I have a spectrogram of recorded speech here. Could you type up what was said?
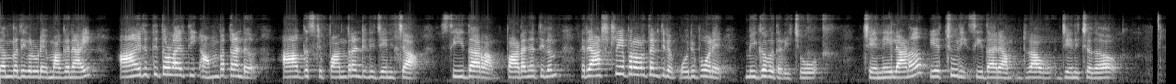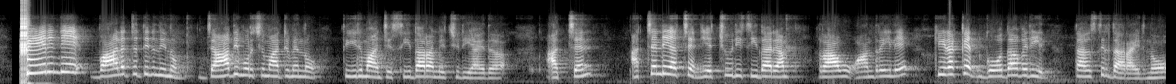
ദമ്പതികളുടെ മകനായി ആയിരത്തി തൊള്ളായിരത്തി അമ്പത്തിരണ്ട് ആഗസ്റ്റ് പന്ത്രണ്ടിന് ജനിച്ച സീതാറാം പഠനത്തിലും രാഷ്ട്രീയ പ്രവർത്തനത്തിലും ഒരുപോലെ മികവ് തെളിച്ചു ചെന്നൈയിലാണ് യെച്ചൂരി സീതാറാം റാവു ജനിച്ചത്. പേരിന്റെ വാലറ്റത്തിൽ നിന്നും ജാതി മുറിച്ചു മാറ്റുമെന്നോ തീരുമാനിച്ച് സീതാറാം യെച്ചൂരിയായത്. അച്ഛൻ അച്ഛന്റെ അച്ഛൻ യെച്ചൂരി സീതാരാം റാവു ആന്ധ്രയിലെ കിഴക്കൻ ഗോദാവരിയിൽ തഹസിൽദാറായിരുന്നു.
